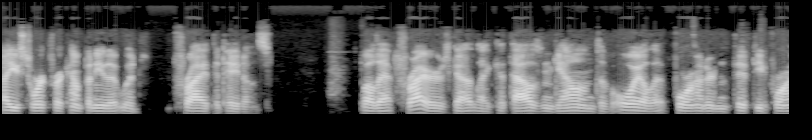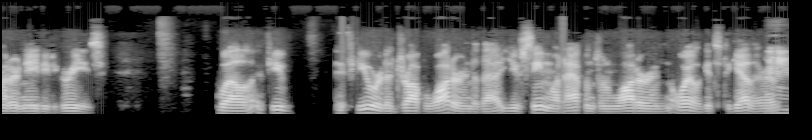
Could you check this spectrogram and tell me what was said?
I used to work for a company that would fry potatoes. Well, that fryer's got like a thousand gallons of oil at 450, 480 degrees. Well, if you if you were to drop water into that, you've seen what happens when water and oil gets together. Mm-hmm.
